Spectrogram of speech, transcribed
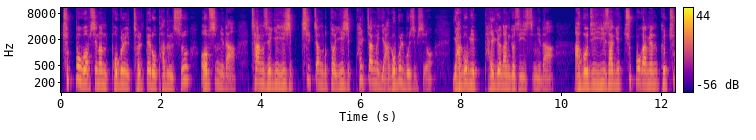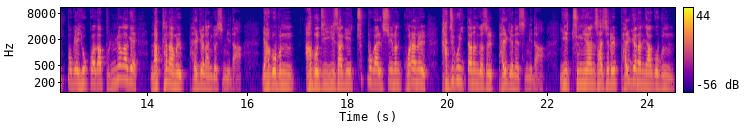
축복 없이는 복을 절대로 받을 수 없습니다. 창세기 27장부터 28장의 야곱을 보십시오. 야곱이 발견한 것이 있습니다. 아버지 이삭이 축복하면 그 축복의 효과가 분명하게 나타남을 발견한 것입니다. 야곱은 아버지 이삭이 축복할 수 있는 권한을 가지고 있다는 것을 발견했습니다. 이 중요한 사실을 발견한 야곱은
